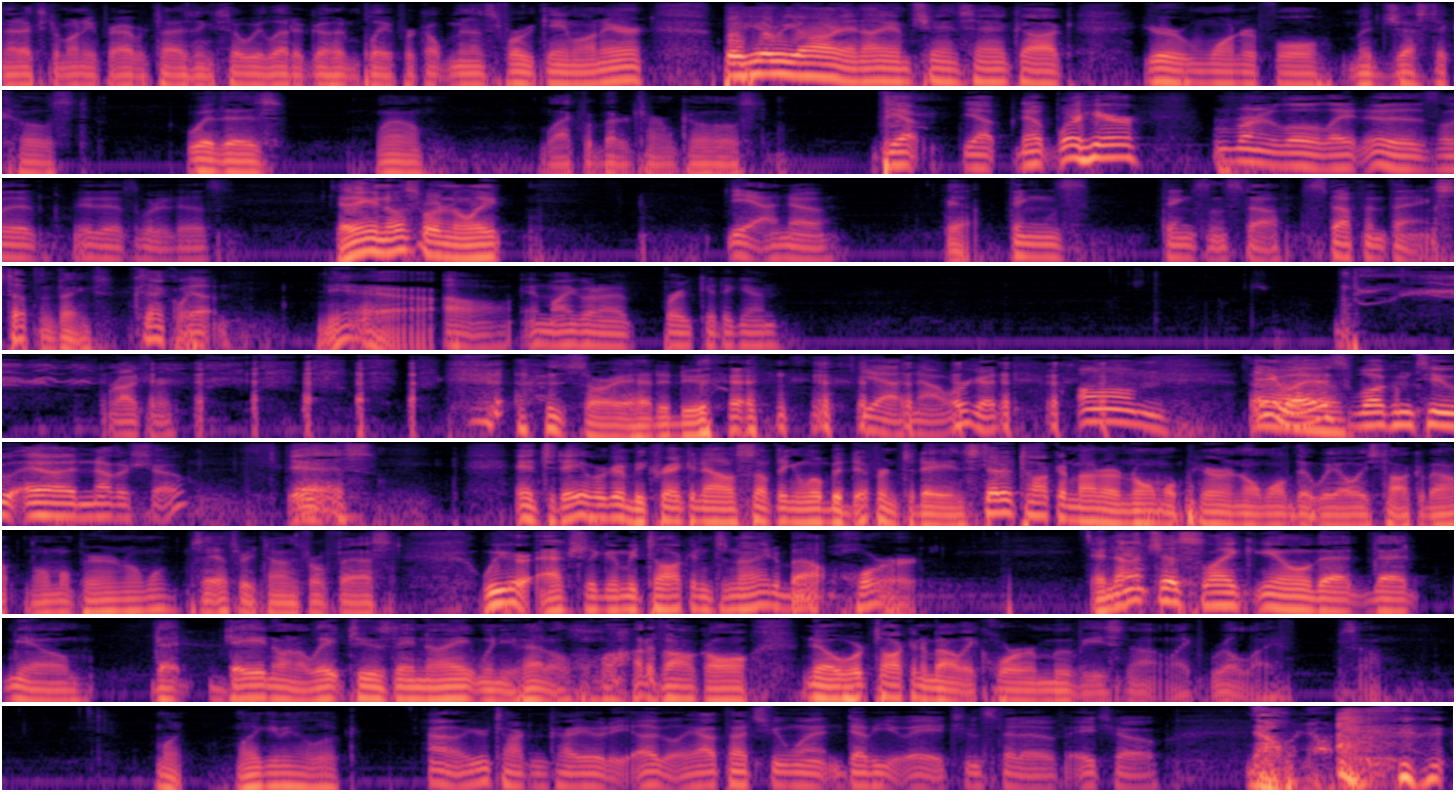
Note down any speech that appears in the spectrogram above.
that extra money for advertising, so we let it go ahead and play for a couple minutes before we came on air. But here we are, and I am Chance Hancock, your wonderful, majestic host, with his, well, lack of a better term, co-host. Yep, yep, nope. We're here. We're running a little late. It is. It is what it is. I think you know it's running late. Yeah, I know. Yeah. Things, things and stuff, stuff and things. Stuff and things. Exactly. Yep. Yeah. Oh, am I gonna break it again? Roger. Sorry, I had to do that. Yeah, no, we're good. Um. Anyways, Uh, welcome to uh, another show. Yes. And today we're going to be cranking out something a little bit different today. Instead of talking about our normal paranormal that we always talk about, normal paranormal, say that three times real fast, we are actually going to be talking tonight about horror. And not Yeah. just like, you know, that, that, you know, that date on a late Tuesday night when you've had a lot of alcohol. No, we're talking about like horror movies, not like real life. So? Why give me a look? Oh, you're talking Coyote Ugly. I thought you went W H instead of H O. No, no,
